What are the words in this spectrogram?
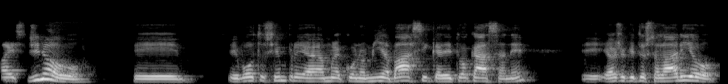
mas, de novo, eh, eu volto sempre a uma economia básica de tua casa, né? Eh, eu acho que teu salário,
